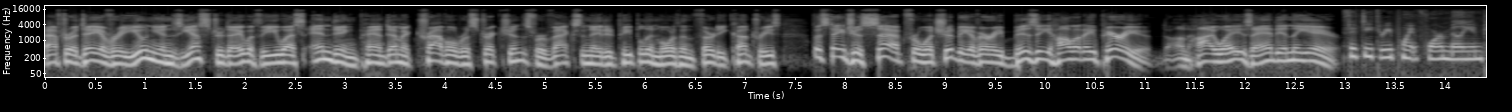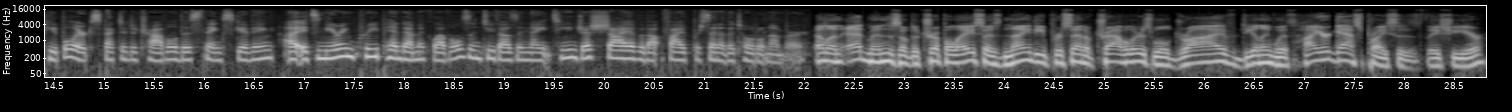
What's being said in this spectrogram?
After a day of reunions yesterday with the U.S. ending pandemic travel restrictions for vaccinated people in more than 30 countries, The stage is set for what should be a very busy holiday period on highways and in the air. 53.4 million people are expected to travel this Thanksgiving. Uh, it's nearing pre pandemic levels in 2019, just shy of about 5% of the total number. Ellen Edmonds of the AAA says 90% of travelers will drive, dealing with higher gas prices this year.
